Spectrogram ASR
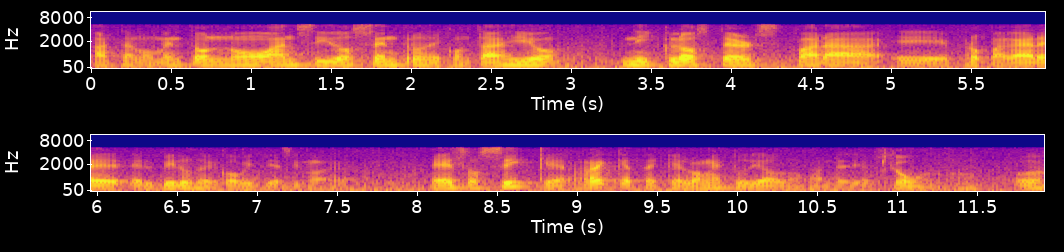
hasta el momento no han sido centros de contagio ni clusters para eh, propagar eh, el virus del COVID-19. Eso sí que requete que lo han estudiado, don Juan de Dios. ¿Cómo no? Uf.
